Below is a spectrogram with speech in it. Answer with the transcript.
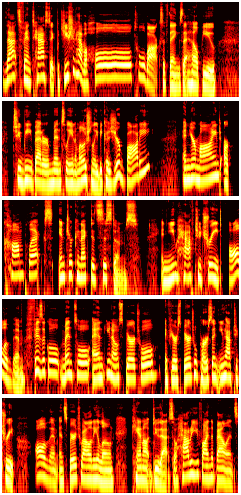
that's fantastic. But you should have a whole toolbox of things that help you to be better mentally and emotionally because your body and your mind are complex, interconnected systems. And you have to treat all of them physical, mental, and, you know, spiritual. If you're a spiritual person, you have to treat all of them. And spirituality alone cannot do that. So, how do you find the balance?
